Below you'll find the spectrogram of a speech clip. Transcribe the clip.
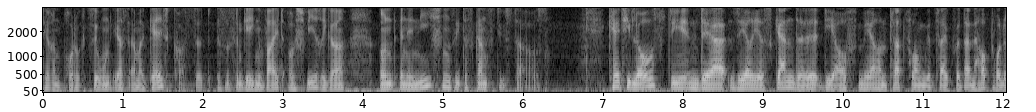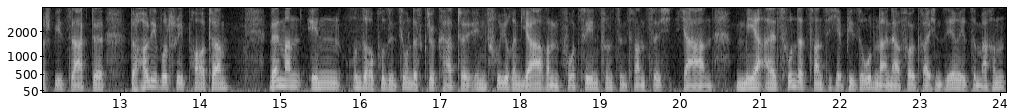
deren Produktion erst einmal Geld kostet, ist es hingegen weitaus schwieriger und in den Nischen sieht es ganz düster aus. Katie Lowes, die in der Serie Scandal, die auf mehreren Plattformen gezeigt wird, eine Hauptrolle spielt, sagte The Hollywood Reporter, wenn man in unserer Position das Glück hatte, in früheren Jahren, vor 10, 15, 20 Jahren, mehr als 120 Episoden einer erfolgreichen Serie zu machen,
